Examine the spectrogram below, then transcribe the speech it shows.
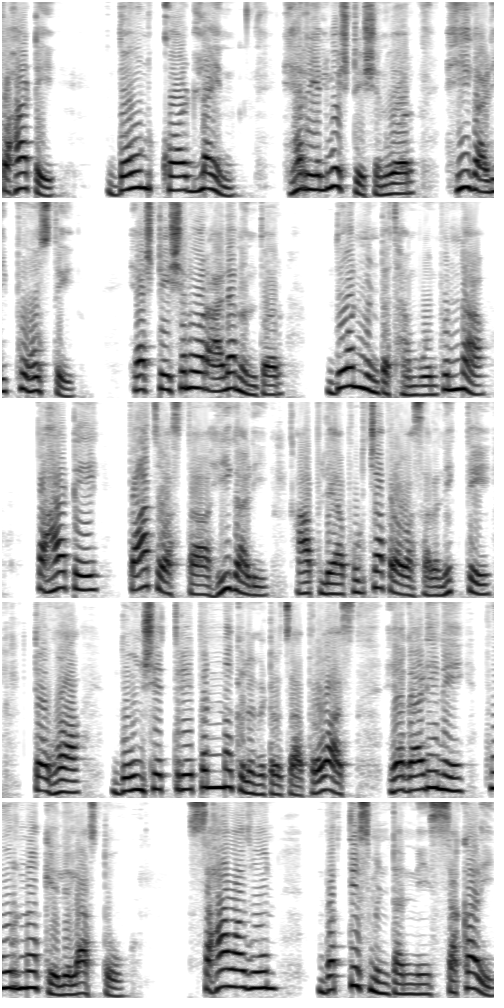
पहाटे दौंड कॉर्ड लाईन ह्या रेल्वे स्टेशनवर ही गाडी पोहोचते. ह्या स्टेशनवर आल्यानंतर दोन मिनटं थांबून पुन्हा पहाटे पाच वाजता ही गाडी आपल्या पुढच्या प्रवासाला निघते. तेव्हा दोनशे त्रेपन्न किलोमीटरचा प्रवास या गाडीने पूर्ण केलेला असतो. सहा वाजून बत्तीस मिनिटांनी सकाळी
